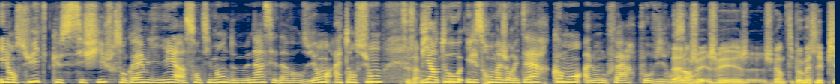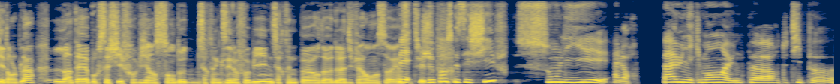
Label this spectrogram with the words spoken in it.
et ensuite que ces chiffres sont quand même liés à un sentiment de menace et d'invention. Attention, bientôt ils seront majoritaires. Comment allons-nous faire pour vivre ben Alors je vais, je vais, je vais un petit peu mettre les pieds dans le plat. L'intérêt pour ces chiffres vient sans doute d'une certaine xénophobie, une certaine peur de, de la différence, et Mais ainsi de suite. Je pense que ces chiffres sont liés, alors pas uniquement à une peur de type euh,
